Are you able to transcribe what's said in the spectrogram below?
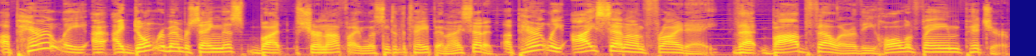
apparently, I, I don't remember saying this, but sure enough, I listened to the tape and I said it. Apparently, I said on Friday that Bob Feller, the Hall of Fame pitcher,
